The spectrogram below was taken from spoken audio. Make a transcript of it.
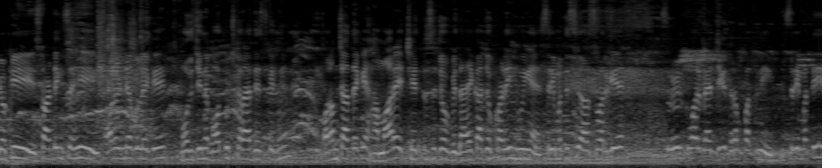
क्योंकि स्टार्टिंग से ही ऑल इंडिया को लेके मोदी जी ने बहुत कुछ कराया देश के लिए। और हम चाहते हैं कि हमारे क्षेत्र से जो विधायिका जो खड़ी हुई हैं, श्रीमती स्वर्गीय सुनील कुमार वैद्य जी की धर्मपत्नी, श्रीमती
